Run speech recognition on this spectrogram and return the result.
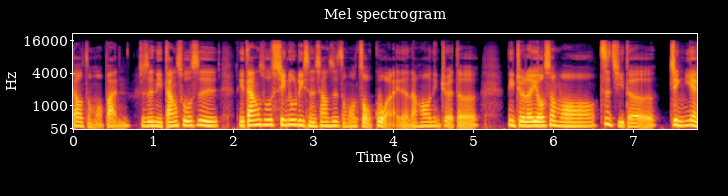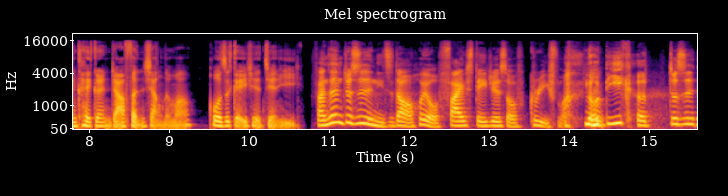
要怎么办？就是你当初是你当初心路历程上是怎么走过来的？然后你觉得你觉得有什么自己的经验可以跟人家分享的吗？或者是给一些建议？反正就是你知道会有 five stages of grief 嘛，然后第一个就是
